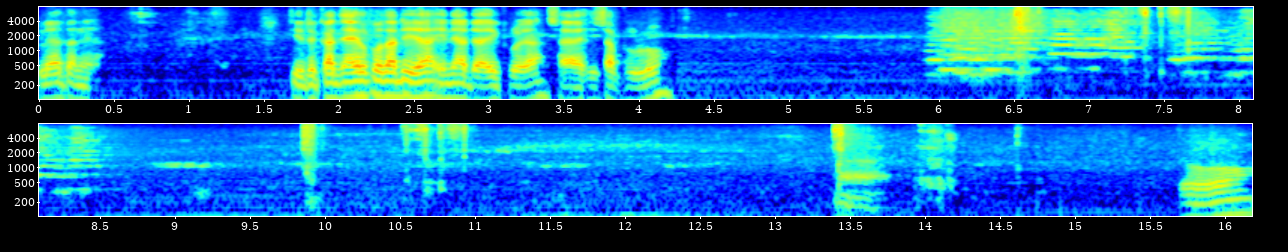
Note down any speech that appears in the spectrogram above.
Kelihatan ya? Di dekatnya elko tadi ya. Ini ada elko ya. Saya hisap dulu tuh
